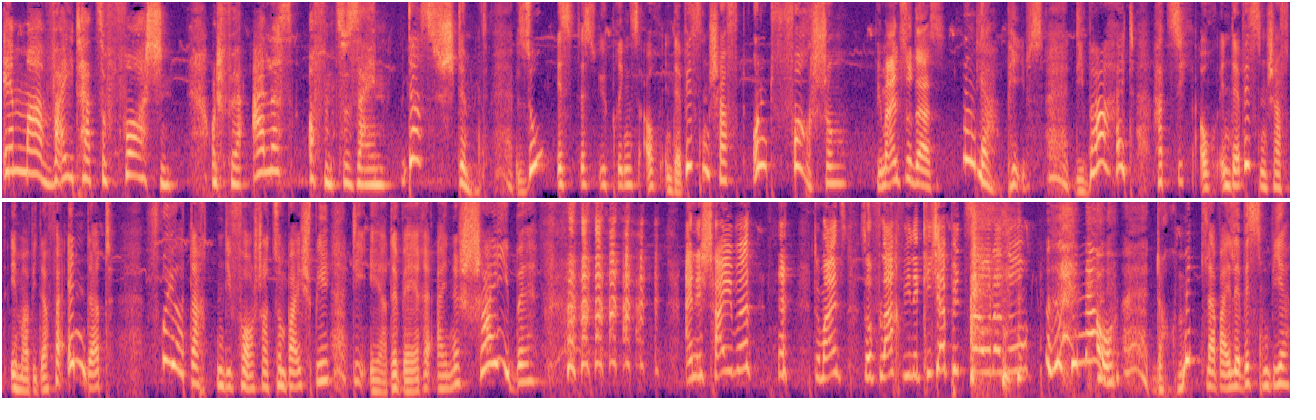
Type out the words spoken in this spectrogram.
immer weiter zu forschen und für alles offen zu sein. Das stimmt. So ist es übrigens auch in der Wissenschaft und Forschung. Wie meinst du das? Nun ja, Pieps, die Wahrheit hat sich auch in der Wissenschaft immer wieder verändert. Früher dachten die Forscher zum Beispiel, die Erde wäre eine Scheibe. Eine Scheibe? Du meinst so flach wie eine Kicherpizza oder so? Genau. Doch mittlerweile wissen wir,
